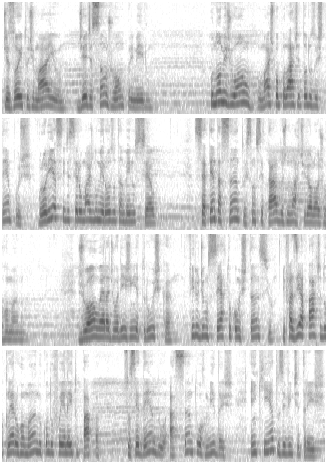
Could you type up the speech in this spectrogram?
18 de maio, dia de São João I. O nome João, o mais popular de todos os tempos, gloria-se de ser o mais numeroso também no céu. Setenta santos são citados no martiriológio romano. João era de origem etrusca, filho de um certo Constâncio, e fazia parte do clero romano quando foi eleito papa, sucedendo a Santo Hormidas em 523.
